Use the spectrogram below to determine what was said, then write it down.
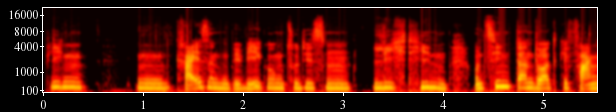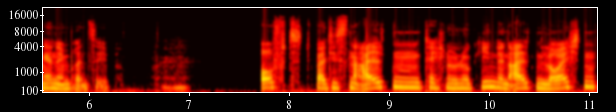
fliegen in kreisenden Bewegungen zu diesem Licht hin und sind dann dort gefangen im Prinzip. Mhm. Oft bei diesen alten Technologien, den alten Leuchten,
